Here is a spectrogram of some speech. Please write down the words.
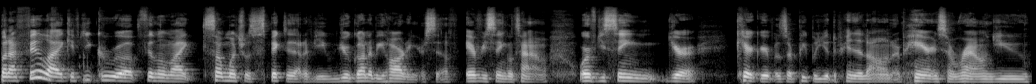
But I feel like if you grew up feeling like so much was expected out of you, you're going to be hard on yourself every single time. Or if you've seen your caregivers or people you depended on or parents around you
